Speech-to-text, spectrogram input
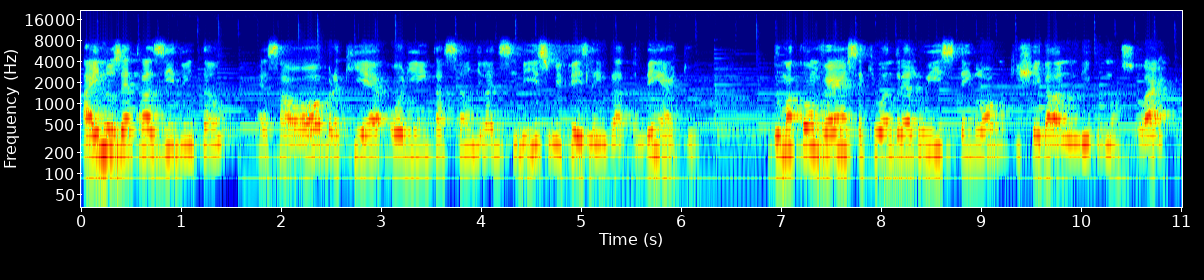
aí nos é trazido então essa obra que é orientação de lá de cima. Isso me fez lembrar também, Arthur, de uma conversa que o André Luiz tem logo que chega lá no livro Nosso Lar,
